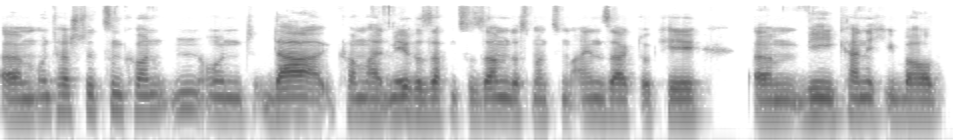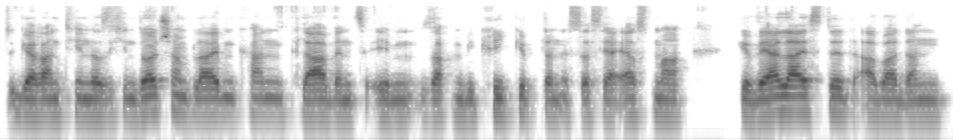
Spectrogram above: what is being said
ähm, unterstützen konnten. Und da kommen halt mehrere Sachen zusammen, dass man zum einen sagt, okay, ähm, wie kann ich überhaupt garantieren, dass ich in Deutschland bleiben kann? Klar, wenn es eben Sachen wie Krieg gibt, dann ist das ja erstmal gewährleistet, aber dann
